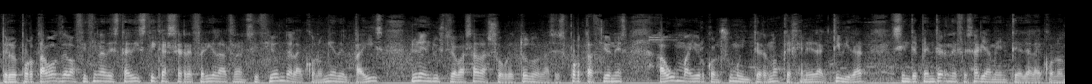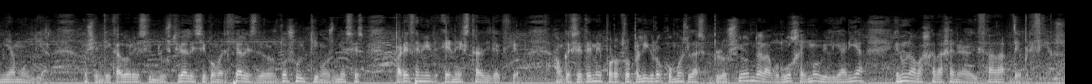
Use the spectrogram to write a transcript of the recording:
pero el portavoz de la Oficina de Estadísticas se refería a la transición de la economía del país de una industria basada sobre todo en las exportaciones a un mayor consumo interno que genera actividad sin depender necesariamente de la economía mundial. Los indicadores industriales y comerciales de los dos últimos meses parecen ir en esta dirección, aunque se teme por otro peligro como es la explosión de la burbuja inmobiliaria en una bajada generalizada de precios.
